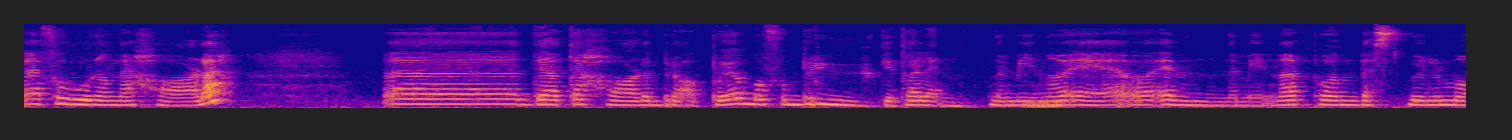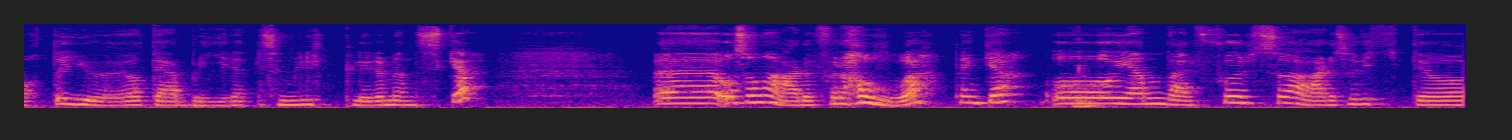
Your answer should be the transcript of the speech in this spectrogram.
uh, for hvordan jeg har det. Eh, det at jeg har det bra på jobb og får bruke talentene mine og, e evnene mine på en best mulig måte, gjør jo at jeg blir et liksom, lykkeligere menneske. Eh, og sånn er det for alle, tenker jeg. Og, og igjen derfor så er det så viktig å,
